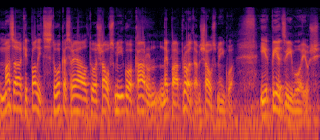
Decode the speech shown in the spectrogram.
mazāk ir palicis to, kas reāli to šausmīgo karu, nepārprotami šausmīgo, ir piedzīvojuši.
